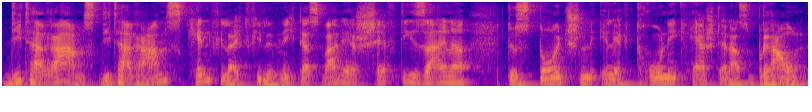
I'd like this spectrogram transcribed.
Dieter Rams. Dieter Rams kennen vielleicht viele nicht, das war der Chefdesigner des deutschen Elektronikherstellers Braun.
